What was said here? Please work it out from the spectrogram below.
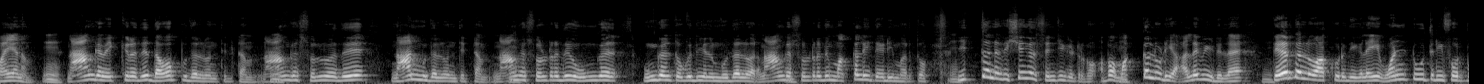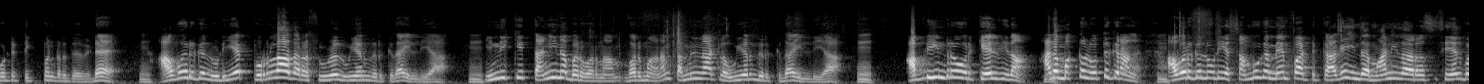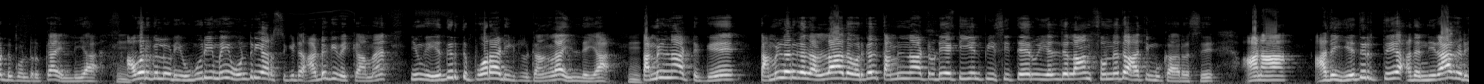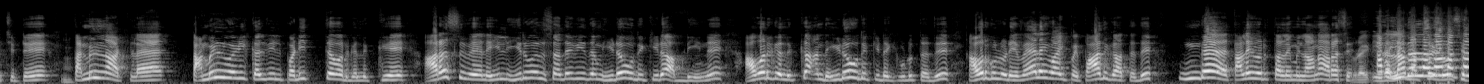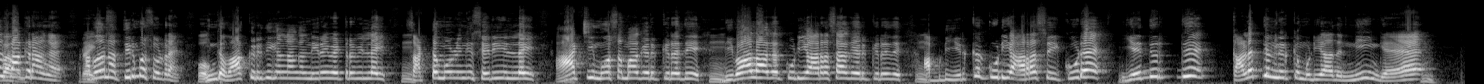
பயணம். நாங்க வைக்கிறது தவப்புதல்வன் திட்டம். நாங்க சொல்வது நான் முதல்வன் திட்டம். நாங்க சொல்றது உங்கள் உங்கள் தொகுதியில் முதல்வர். நாங்க சொல்றது மக்களை தேடி மருத்துவம். இத்தனை விஷயங்கள் செஞ்சுக்கிட்டு இருக்கோம். அப்ப மக்களுடைய அளவீடுல தேர்தல் வாக்குறுதிகளை ஒன் டூ த்ரீ ஃபோர் போட்டு டிக் பண்றதை விட அவர்களுடைய பொருளாதார சூழல் உயர்ந்து இருக்குதா இல்லையா இன்னைக்கு தனிநபர் வருமானம் வருமானம் தமிழ்நாட்டுல உயர்ந்து இருக்குதா இல்லையா அப்படின்ற ஒரு கேள்விதான். அதை மக்கள் ஒத்துக்கிறாங்க. அவர்களுடைய சமூக மேம்பாட்டுக்காக இந்த மாநில அரசு செயல்பட்டு கொண்டிருக்கா இல்லையா? அவர்களுடைய உரிமை ஒன்றிய அரசு கிட்ட அடகு வைக்காம இவங்க எதிர்த்து போராடிக்கிட்டு இருக்காங்களா இல்லையா? தமிழ்நாட்டுக்கு தமிழர்கள் அல்லாதவர்கள் தமிழ்நாட்டுடைய டிஎன்பிசி தேர்வு எழுதலாம்னு சொன்னது அதிமுக அரசு. ஆனா அதை எதிர்த்து அதை நிராகரிச்சுட்டு தமிழ்நாட்டில் தமிழ் வழி கல்வியில் படித்தவர்களுக்கு அரசு வேலையில் இருபது சதவீதம் இடஒதுக்கீடு அப்படின்னு அவர்களுக்கு அந்த இடஒதுக்கீடை கொடுத்தது அவர்களுடைய வேலை வாய்ப்பை பாதுகாத்தது இந்த தலைவர் தலைமையிலான அரசு. இதெல்லாம் மக்கள். பாக்குறாங்க நான் திரும்ப சொல்றேன். இந்த வாக்குறுதிகள் நாங்கள் நிறைவேற்றவில்லை. சட்டம் ஒழுங்கு சரியில்லை. ஆட்சி மோசமாக இருக்கிறது. திவாலாகக்கூடிய அரசாக இருக்கிறது. அப்படி இருக்கக்கூடிய அரசை கூட எதிர்த்து களத்தில் நிற்க முடியாத நீங்க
